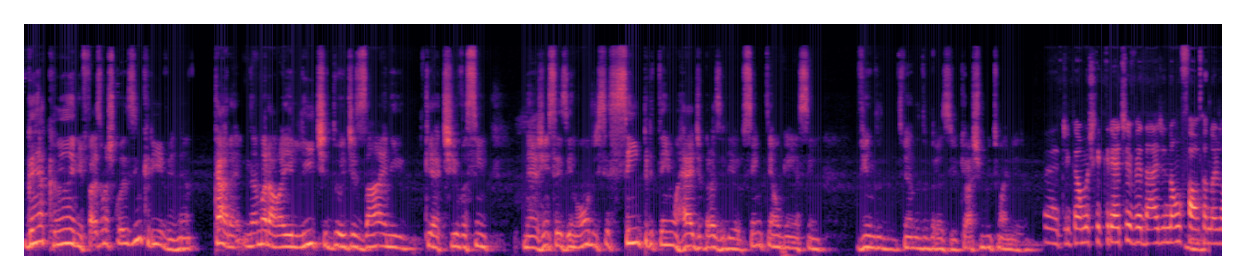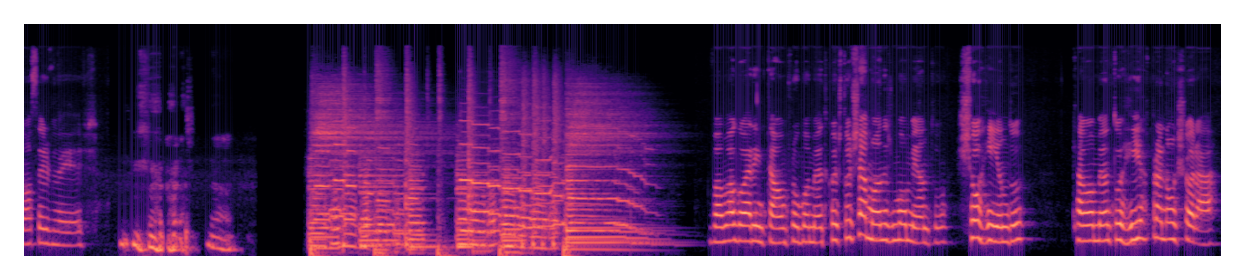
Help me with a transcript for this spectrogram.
ganha cane, faz umas coisas incríveis, né? Cara, na moral, a elite do design criativo, assim, né, agências em Londres, você sempre tem um head brasileiro, sempre tem alguém assim vindo, vindo do Brasil, que eu acho muito maneiro. É, digamos que criatividade não falta nas nossas veias. não. Vamos agora então para o momento que eu estou chamando de momento chorrindo, que é o momento rir para não chorar.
